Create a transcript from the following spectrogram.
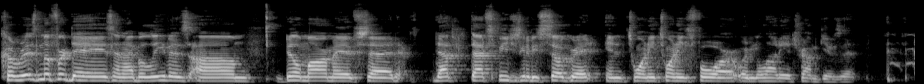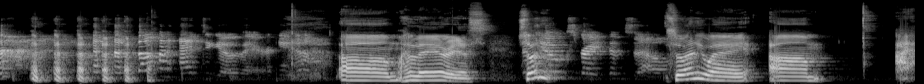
charisma for days, and I believe as um, Bill Maher may have said, that that speech is going to be so great in 2024 when Melania Trump gives it. Someone had to go there, you know. um, hilarious. So, The any- jokes write themselves. so anyway, um, I,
